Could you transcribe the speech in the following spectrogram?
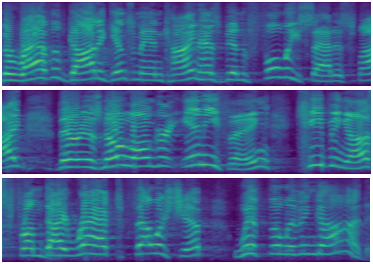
The wrath of God against mankind has been fully satisfied. There is no longer anything keeping us from direct fellowship with the living God.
